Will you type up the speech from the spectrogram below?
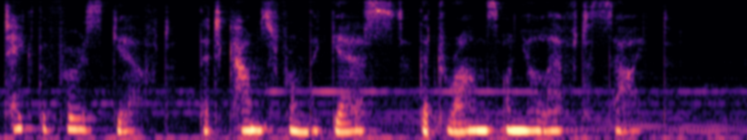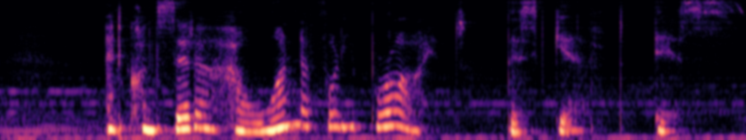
Take the first gift that comes from the guest that runs on your left side and consider how wonderfully bright this gift is.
